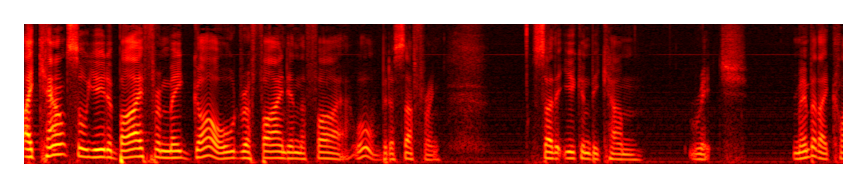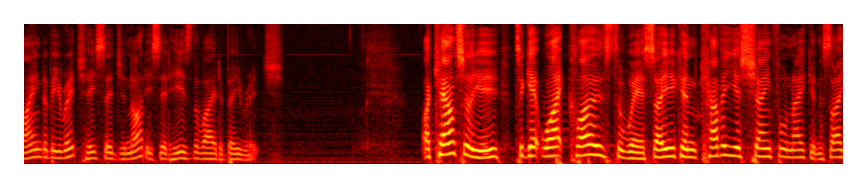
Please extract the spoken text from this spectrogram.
I counsel you to buy from me gold refined in the fire. Oh, bit of suffering. so that you can become rich. Remember, they claimed to be rich. He said, You're not. He said, Here's the way to be rich. I counsel you to get white clothes to wear so you can cover your shameful nakedness. I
